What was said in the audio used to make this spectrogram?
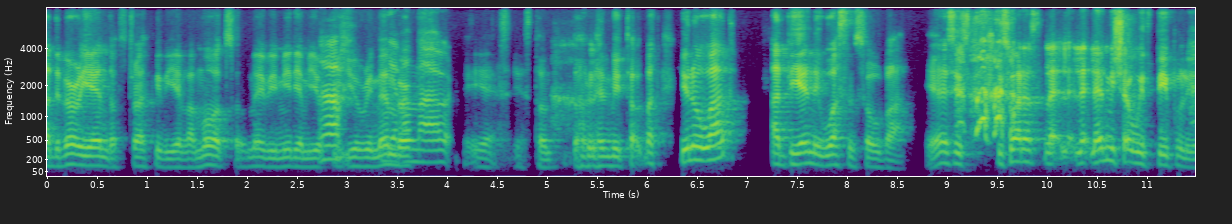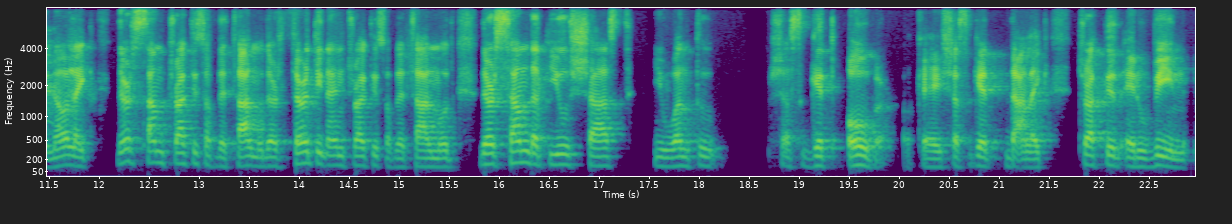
at the very end of Tractate Yevamot. So maybe Miriam, you Ugh, you remember? Yes, yes. Don't don't let me talk. But you know what? At the end, it wasn't so bad. Yes, it's, it's what else, let, let, let, me share with people, you know, like there's some tractates of the Talmud, there's 39 tractates of the Talmud. There's some that you just, you want to just get over, okay? Just get done, like Tractate Eruvin,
